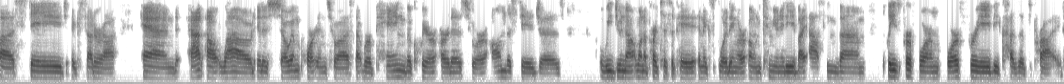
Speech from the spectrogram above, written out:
a stage, etc. And at Out Loud, it is so important to us that we're paying the queer artists who are on the stages. We do not want to participate in exploiting our own community by asking them, please perform for free because it's pride.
